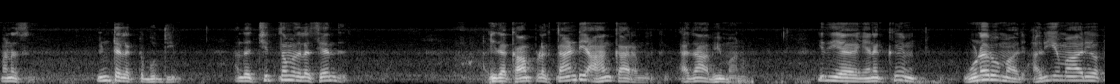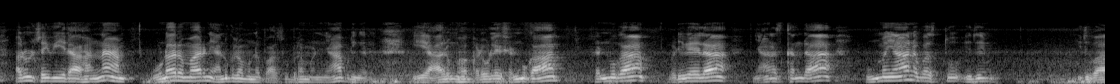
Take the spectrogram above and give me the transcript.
மனசு இன்டலெக்ட் புத்தி. அந்த சித்தம் அதில் சேர்ந்து. இதை காம்ப்ளெக்ஸ் தாண்டி அகங்காரம் இருக்குது அதுதான் அபிமானம். இது எனக்கு உணருமாறு அறியுமாறு அருள் செய்வீராகன்னா உணருமாறு நீ அனுகிரகம் பண்ணுப்பா சுப்பிரமணியா அப்படிங்கிற. ஏ ஆறுமுக கடவுளே சண்முகா சண்முகா வடிவேலா ஞானஸ்கந்தா உண்மையான வஸ்து இது. இதுவா?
